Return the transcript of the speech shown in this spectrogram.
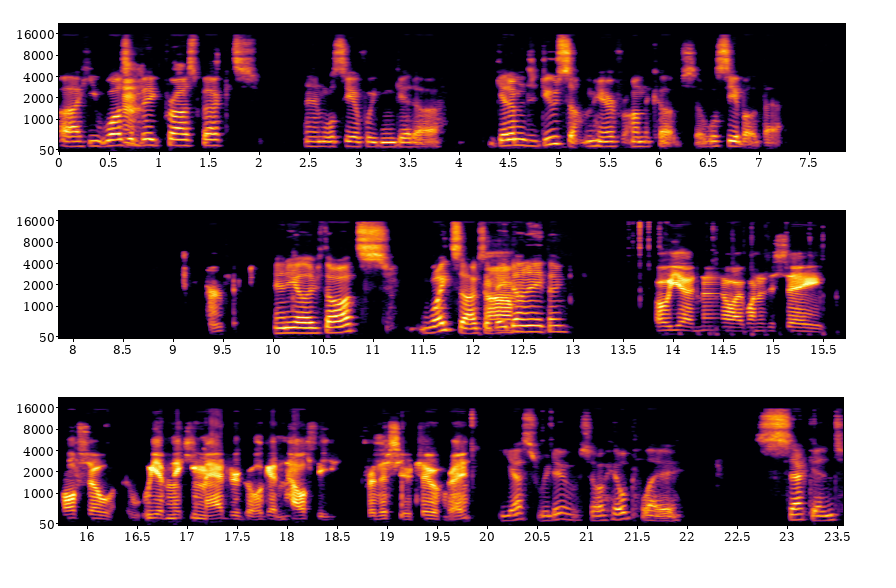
uh, he was a Hmm. big prospect, and we'll see if we can get uh, get him to do something here for, on the Cubs. So we'll see about that. Perfect. Any other thoughts? White Sox, have Um, they done anything? Oh yeah, no, no. I wanted to say also we have Nicky Madrigal getting healthy for this year too, right? Yes, we do. So he'll play second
